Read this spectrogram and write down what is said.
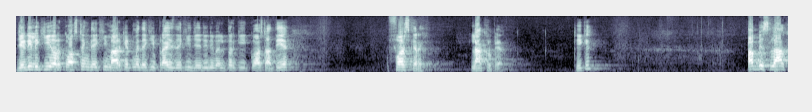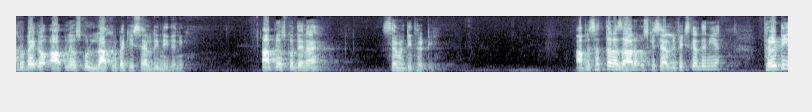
जेडी लिखी और कॉस्टिंग देखी मार्केट में देखी प्राइस देखी, जेडी डेवलपर की कॉस्ट आती है फ़र्ज़ करें, लाख रुपया, ठीक है? अब इस लाख रुपए को आपने उसको लाख रुपए की सैलरी नहीं देनी। आपने उसको देना है सेवेंटी थर्टी आपने सत्तर हज़ार उसकी सैलरी फिक्स कर देनी है। थर्टी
